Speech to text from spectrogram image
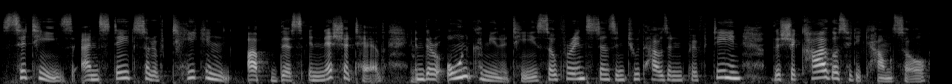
cities and states sort of taking up this initiative in their own communities. So, for instance, in 2015, the Chicago City Council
